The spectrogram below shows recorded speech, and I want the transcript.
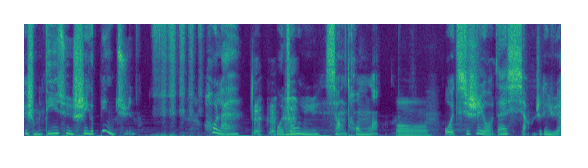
为什么第一句是一个病句呢？后来我终于想通了。哦，我其实有在想，这个原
